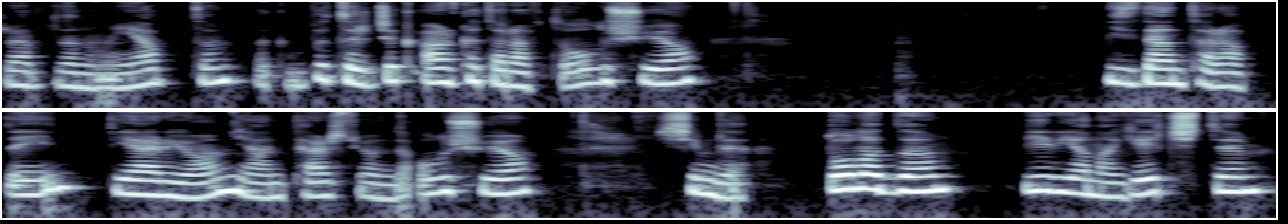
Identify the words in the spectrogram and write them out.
Trabzanımı yaptım. Bakın pıtırcık arka tarafta oluşuyor. Bizden taraf değil, diğer yön yani ters yönde oluşuyor. Şimdi doladım. Bir yana geçtim.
